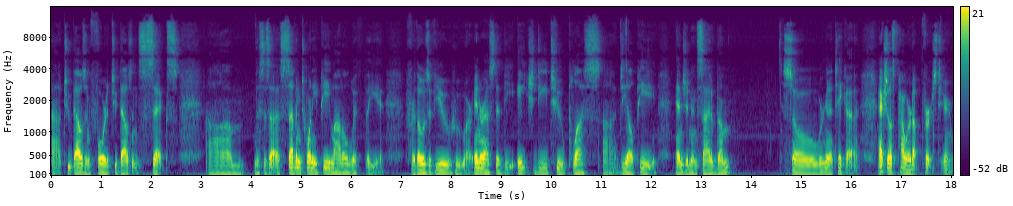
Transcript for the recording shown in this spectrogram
uh, 2004 to 2006. Um, this is a 720p model with the, for those of you who are interested, the HD2 Plus uh, DLP engine inside of them. So we're going to take a, actually let's power it up first here.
